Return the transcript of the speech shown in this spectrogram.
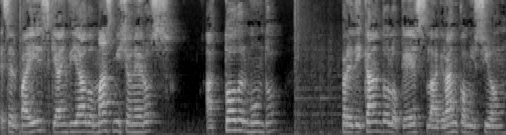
Es el país que ha enviado más misioneros a todo el mundo, predicando lo que es la gran comisión,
